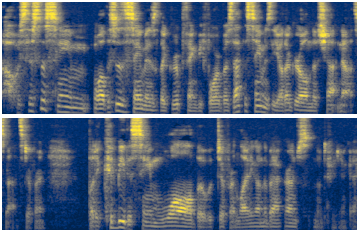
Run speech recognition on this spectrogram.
Oh, is this the same? Well, this is the same as the group thing before, but is that the same as the other girl in the shot? No, it's not. It's different. But it could be the same wall, but with different lighting on the background. Just no different. Okay.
